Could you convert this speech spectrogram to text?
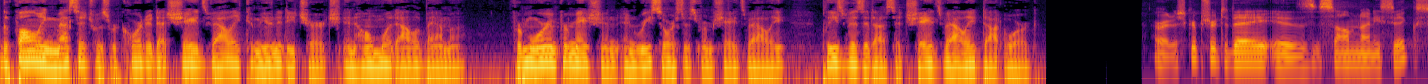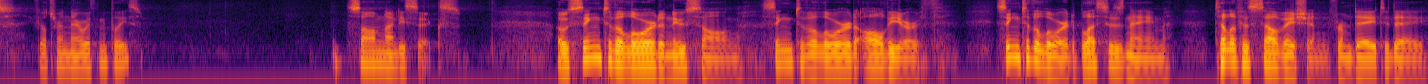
The following message was recorded at Shades Valley Community Church in Homewood, Alabama. For more information and resources from Shades Valley, please visit us at shadesvalley.org. All right, our scripture today is Psalm 96. If you'll turn there with me, please. Psalm 96. Oh, sing to the Lord a new song. Sing to the Lord all the earth. Sing to the Lord, bless his name. Tell of his salvation from day to day.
